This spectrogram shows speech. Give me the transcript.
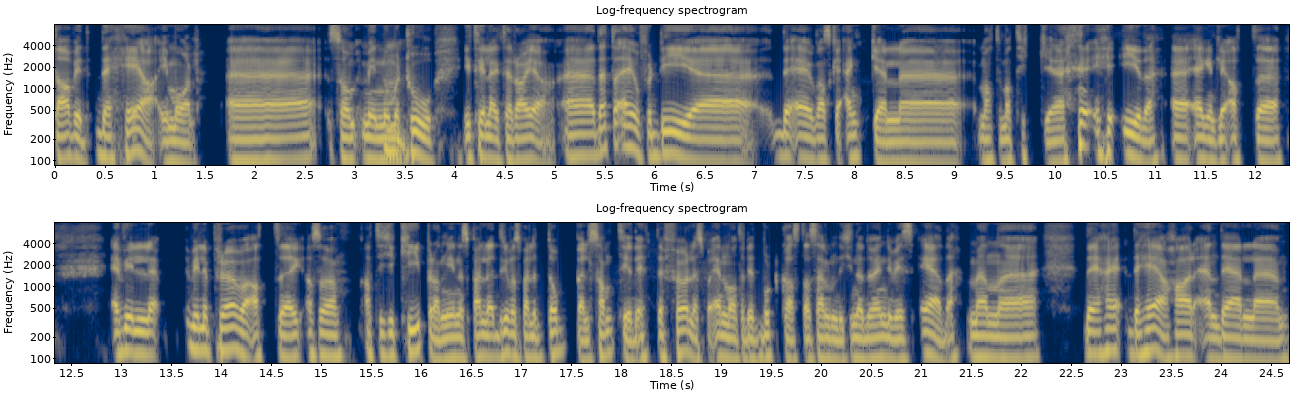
David De Hea i mål som min nummer to, i tillegg til Raja. Eh, dette er jo fordi eh, det er jo ganske enkel eh, matematikk eh, i det, eh, egentlig. At eh, jeg vil, ville prøve at, eh, altså, at ikke keeperne mine spiller, driver og spiller dobbelt samtidig. Det føles på en måte litt bortkasta, selv om det ikke nødvendigvis er det. Men eh, det, det her har en del eh,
